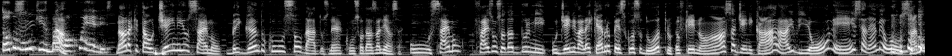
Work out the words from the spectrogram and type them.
todo mundo que esbarrou com eles. Na hora que tá o Jane e o Simon brigando com os soldados, né? Com os soldados da aliança. O Simon faz um soldado dormir. O Jane vai lá e quebra o pescoço do outro. Eu fiquei, nossa, Jane, caralho, violência, né, meu? O Simon.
